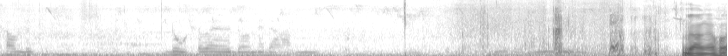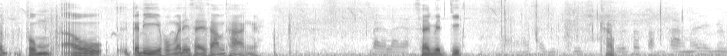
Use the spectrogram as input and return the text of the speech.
เข้าลึกดูดเข้าไปโดนเพดานลองนะเพราะผมเอากระดี่ผมไม่ได้ใส่สามทางไง ใส่อะไรอะใส่เบ็ดจิก อ๋อใส่ลิปสติกครับเออถ้าสั่งทางนั้นจะอยู่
